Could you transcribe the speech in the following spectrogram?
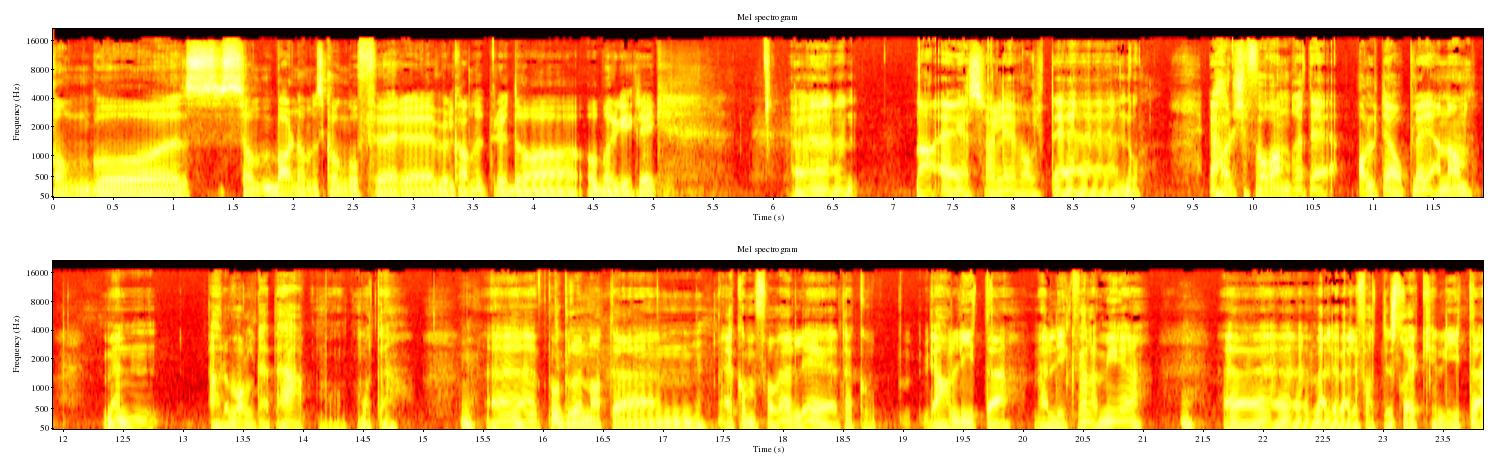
Kongo som barndommens Kongo før vulkanutbrudd og, og borgerkrig? Eh, nei, jeg har selvfølgelig valgt det nå. Jeg hadde ikke forandret det alt jeg har opplevd gjennom, men jeg hadde valgt dette her, på en måte. Eh, på grunn av at eh, jeg kommer fra veldig Jeg har lite, men likevel har mye. Eh, veldig, veldig fattig strøk. Lite.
